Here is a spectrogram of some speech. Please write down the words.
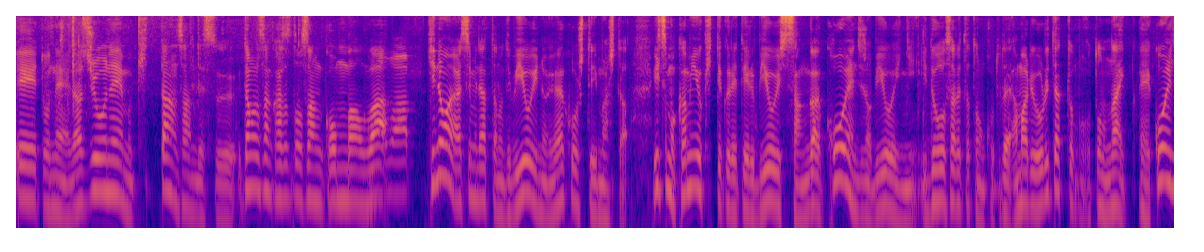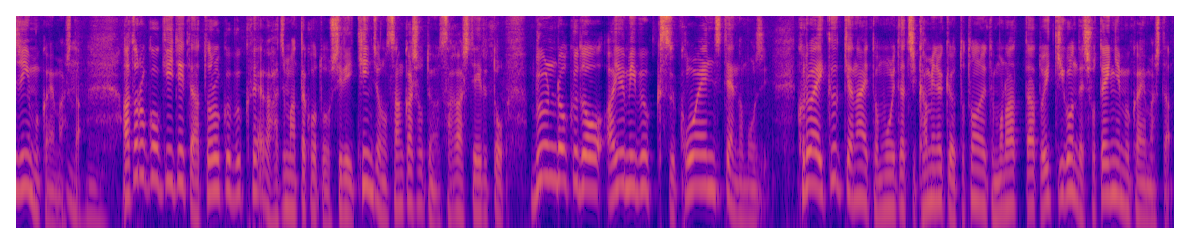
えっ、とね、ラジオネームきったんさんです。歌丸さん、和人さん、こんばんは。こんばんは昨日は休みだったので美容院の予約をしていました。いつも髪を切ってくれている美容師さんが高円寺の美容院に移動されたとのことであまり降り立ったことのない、えー高円寺に向かいました、アトロクを聞いていてアトロクブックフェアが始まったことを知り近所の参加書店を探していると文禄堂歩みブックス高円寺店の文字。これは行くっきゃないと思い立ち髪の毛を整えてもらった後意気込んで書店に向かいました。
